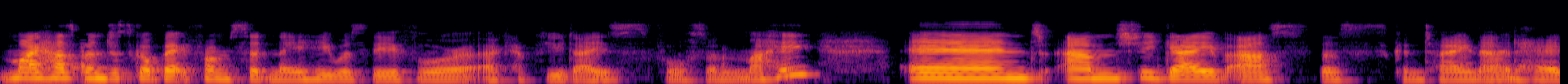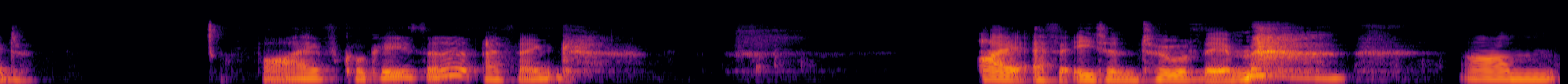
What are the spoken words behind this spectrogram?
my husband just got back from Sydney. He was there for a, a few days for some mahi, and um, she gave us this container. It had five cookies in it, I think. I have eaten two of them. um,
